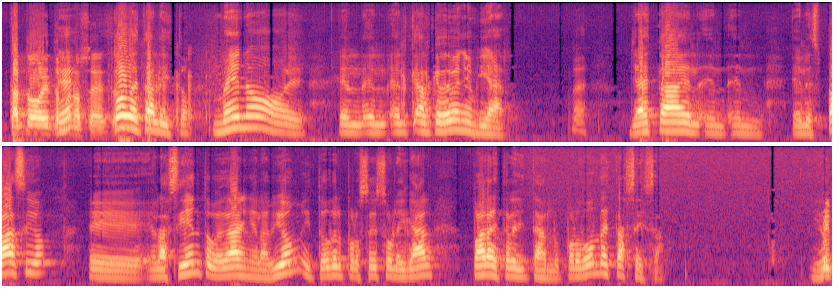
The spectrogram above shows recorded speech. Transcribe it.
Está todo listo ¿Eh? menos César. Todo está listo, menos eh, el, al que deben enviar. Ya está el, espacio, el asiento, ¿verdad?, en el avión y todo el proceso legal para extraditarlo. ¿Por dónde está César? Eh,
